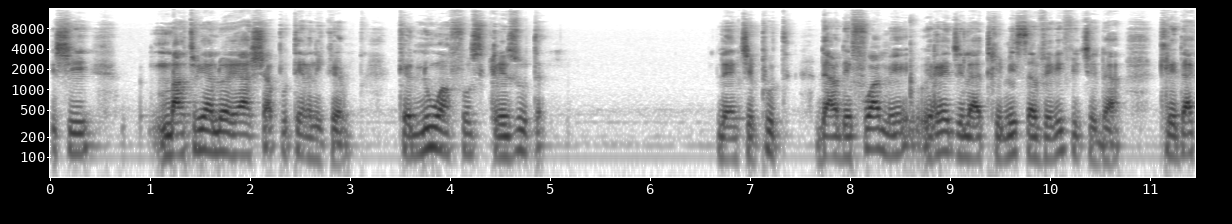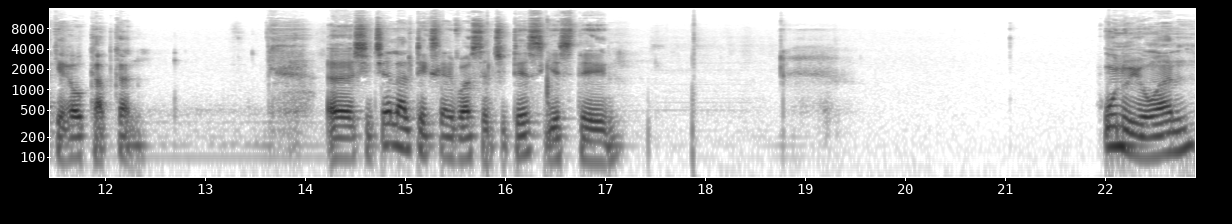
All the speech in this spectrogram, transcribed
și marturia lor era așa puternică că nu a fost crezută la început. Dar de foame, regele a trimis să verifice, dar credea că era o capcană. Uh, și celălalt text care vreau să-l citesc este 1 Ioan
